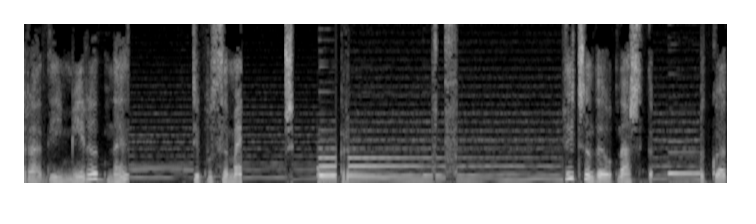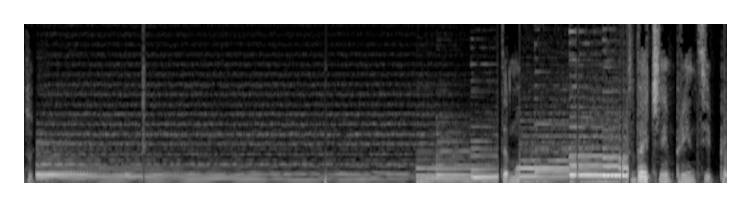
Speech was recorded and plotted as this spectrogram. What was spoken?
Надеждата ради и мира днес си по семейство. Лична да е от нашата, която да му вечни принципи.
